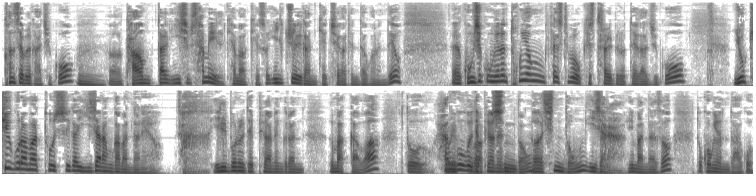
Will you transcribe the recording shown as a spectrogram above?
컨셉을 가지고 음. 어, 다음 달 23일 개막해서 일주일간 개최가 된다고 하는데요. 에, 공식 공연은 통영 페스티벌 오케스트라를 비롯해 가지고 유키구라마토 씨가 이자람과 만나네요. 자, 일본을 대표하는 그런 음악가와 또 한국을 대표하는 신동. 어, 신동 이자람이 만나서 또 공연도 하고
